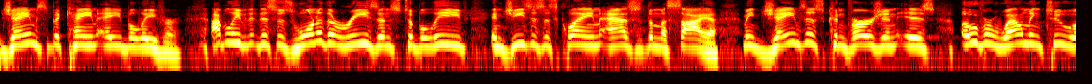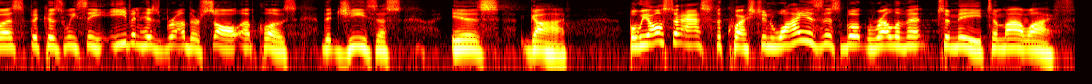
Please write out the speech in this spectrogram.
James became a believer. I believe that this is one of the reasons to believe in Jesus' claim as the Messiah. I mean, James's conversion is overwhelming to us because we see even his brother saw up close that Jesus is God. But we also ask the question why is this book relevant to me, to my life?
